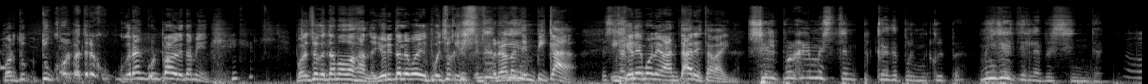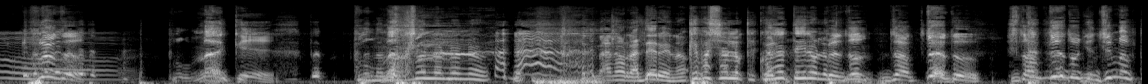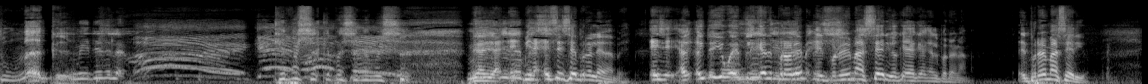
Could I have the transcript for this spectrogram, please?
Por tu, tu culpa, tú eres gran culpable también. Por eso que estamos bajando. Y ahorita le voy, por eso que el programa está en picada. Y queremos levantar esta vaina. Si el programa está en picada por mi culpa, mire de la vecindad. Pumaque. No, no, no, no, no, no, no. No, no, rateres, ¿no? ¿Qué pasó? Lo que lo Perdón. Rateto y encima pumaque. Mire de la... ¿Qué pasa? ¿Qué pasa? A... Mira, eh, mira, ese es el problema. Ese- ahorita yo voy a explicar el problema, el problema serio que hay acá en el programa. El problema serio.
